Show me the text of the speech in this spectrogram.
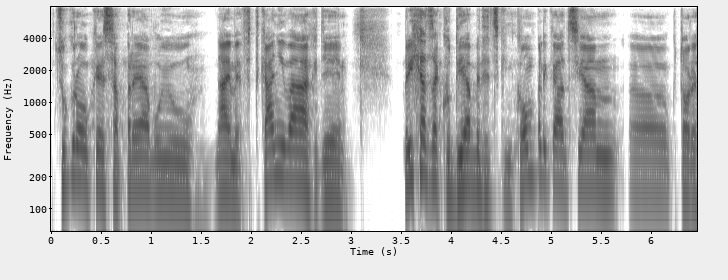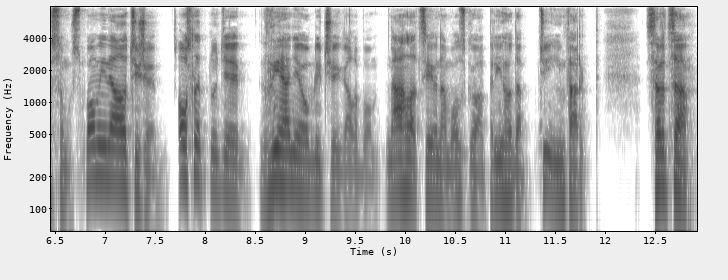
cukrovke sa prejavujú najmä v tkanivách, kde prichádza ku diabetickým komplikáciám, e, ktoré som už spomínal, čiže oslepnutie, zlyhanie obličiek alebo náhla cievna mozgová príhoda či infarkt srdca.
